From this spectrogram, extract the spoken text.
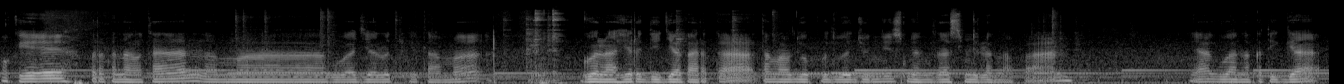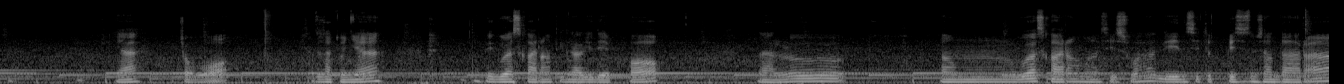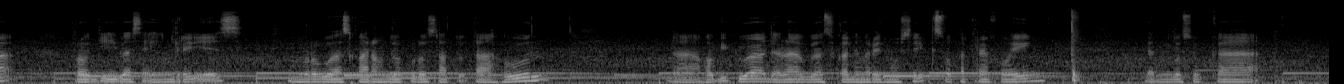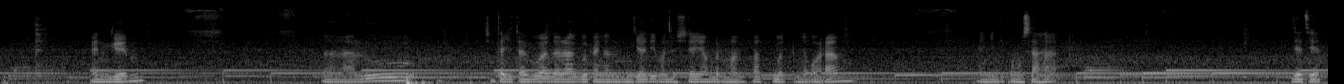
Oke, perkenalkan nama gue Jalut Pritama. Gue lahir di Jakarta tanggal 22 Juni 1998. Ya, gue anak ketiga. Ya, cowok satu-satunya. Tapi gue sekarang tinggal di Depok. Lalu um, gue sekarang mahasiswa di Institut Bisnis Nusantara prodi bahasa Inggris umur gue sekarang 21 tahun. Nah hobi gue adalah gue suka dengerin musik suka traveling dan gue suka main game. Nah lalu cita-cita gue adalah gue pengen menjadi manusia yang bermanfaat buat banyak orang yang jadi pengusaha. That's it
